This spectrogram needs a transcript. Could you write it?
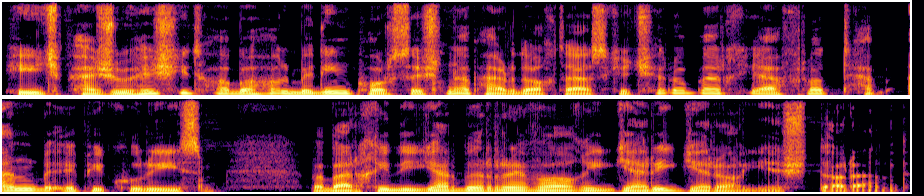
هیچ پژوهشی تا به حال بدین پرسش نپرداخته است که چرا برخی افراد طبعا به اپیکوریسم و برخی دیگر به رواقیگری گرایش دارند.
